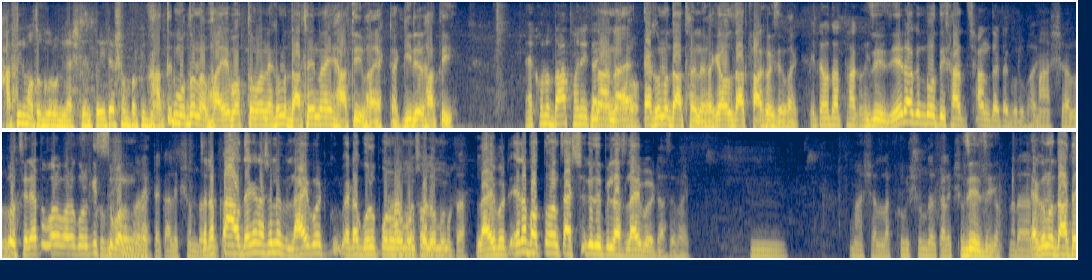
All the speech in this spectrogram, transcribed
হাতির মতো গরু নিয়ে আসলেন। তো এটা সম্পর্কে হাতির মতো না ভাই এ বর্তমান এখনও দাঁতে নাই হাতি ভাই একটা গিরের হাতি। এখনও দাঁত হয়নি না না এখনও দাঁত হয় না ভাই কেবল দাঁত ফাঁক হয়েছে ভাই। এটাও দাঁত ফাঁক হয়েছে। জি জি এরাও কিন্তু অতি শান্ত একটা গরু ভাই। মাশাআল্লাহ। বুঝছেন এত বড় বড় গরু কিছু বলে না সুন্দর একটা কালেকশন সেটা পাও দেখেন আসলে লাইভ ওয়েট একটা গরু পনেরো মন ষোলো মন মোটা। লাইভ ওয়েট এটা বর্তমান চারশো কেজি প্লাস লাইভ ওয়েট আছে ভাই। মাশাআল্লাহ খুবই সুন্দর কালেকশন জি জি। আপনারা এখনও দাঁতে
